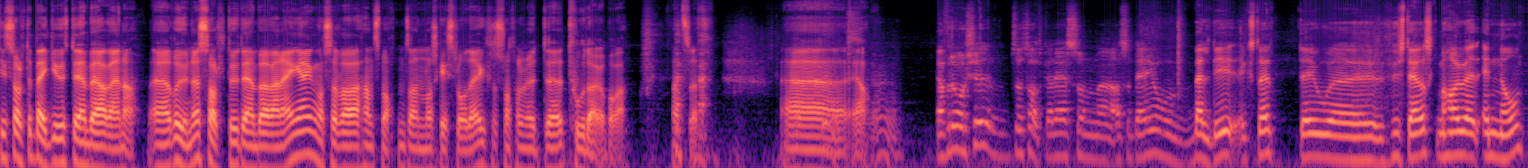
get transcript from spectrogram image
de solgte begge ut DNB Arena. Uh, Rune solgte ut DNB Arena én gang, og så var Hans Morten sånn 'Nå skal jeg slå deg', så slått han ut uh, to dager på rad. Rett og slett. Eh, ja. ja, for du må ikke så tolke det som Altså, det er jo veldig ekstremt Det er jo uh, hysterisk. Vi har jo et enormt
